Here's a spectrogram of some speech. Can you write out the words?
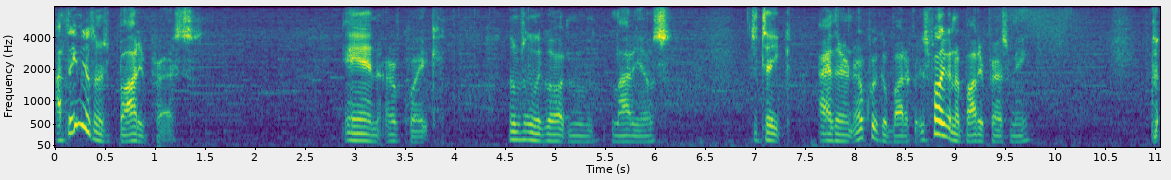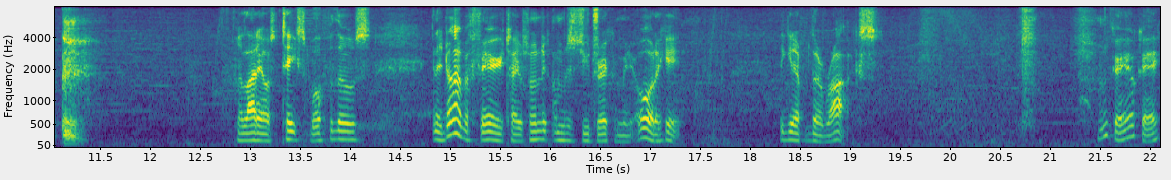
I think this one's body press. And earthquake. I'm just gonna go out and Latios to take either an earthquake or body press. It's probably gonna body press me. Latios takes both of those. And they don't have a fairy type, so I'm just do Draco Meteor. Oh, they get, they get up the rocks. Okay, okay.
